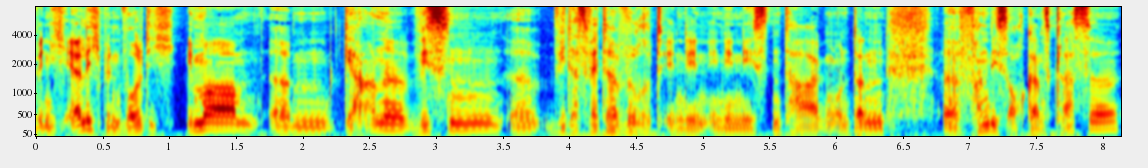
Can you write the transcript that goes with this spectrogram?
wenn ich ehrlich bin, wollte ich immer ähm, gerne wissen, äh, wie das Wetter wird in den, in den nächsten Tagen. Und dann äh, fand ich es auch ganz klasse,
